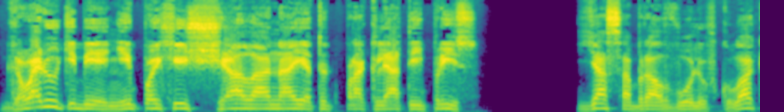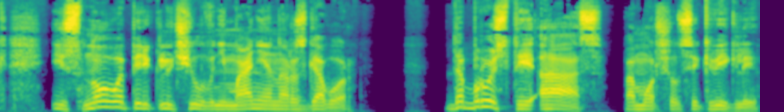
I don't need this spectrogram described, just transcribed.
«Говорю тебе, не похищала она этот проклятый приз!» Я собрал волю в кулак и снова переключил внимание на разговор. «Да брось ты, ас!» — поморщился Квигли.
